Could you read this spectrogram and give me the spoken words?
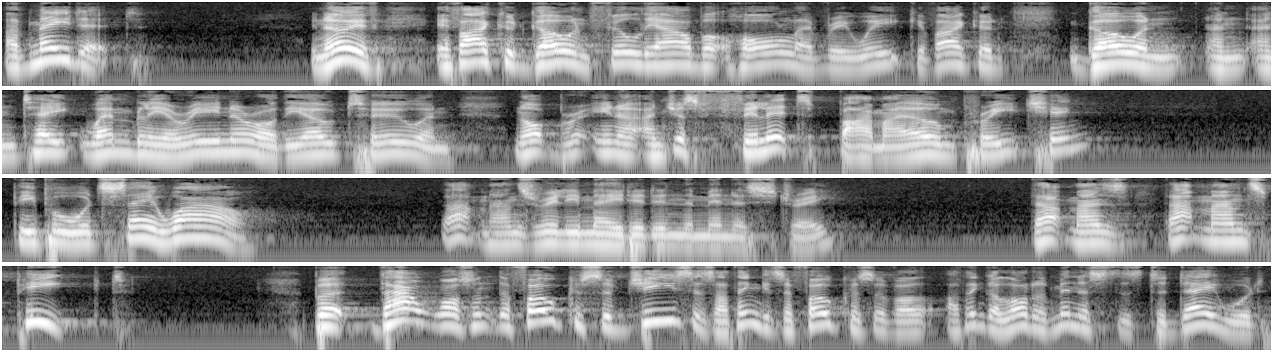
I've made it. You know, if, if I could go and fill the Albert Hall every week, if I could go and, and, and take Wembley Arena or the O2 and not, you know, and just fill it by my own preaching, people would say, wow, that man's really made it in the ministry. That man's, that man's peaked. But that wasn't the focus of Jesus. I think it's a focus of, I think a lot of ministers today would,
